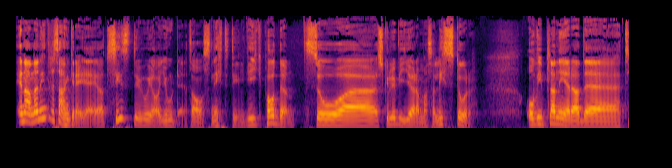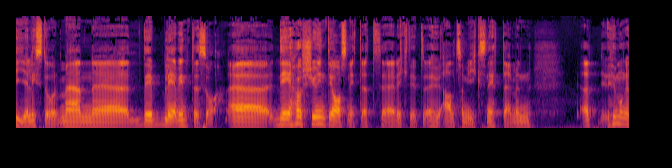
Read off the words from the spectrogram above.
En annan intressant grej är att sist du och jag gjorde ett avsnitt till Geekpodden så eh, skulle vi göra massa listor. Och vi planerade 10 listor men eh, det blev inte så. Det hörs ju inte i avsnittet riktigt allt som gick snett där men hur många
